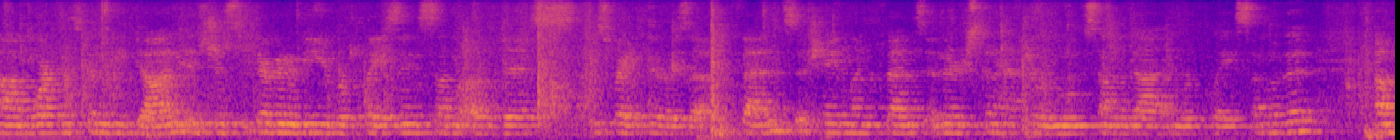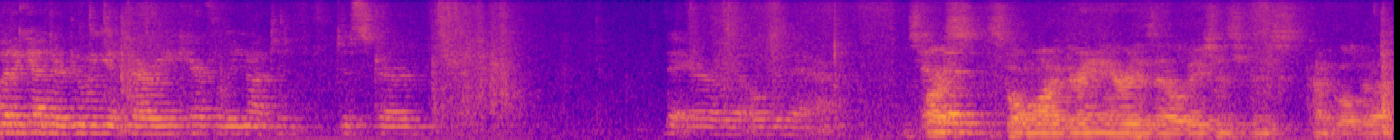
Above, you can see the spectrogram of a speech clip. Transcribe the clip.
um, work that's gonna be done is just, they're gonna be replacing some of this, this right here is a fence, a chain link fence, and they're just gonna have to remove some of that and replace some of it. Um, but again, they're doing it very carefully not to disturb the area over there. As far And as stormwater draining areas, and elevations, you can just kind of go over that.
